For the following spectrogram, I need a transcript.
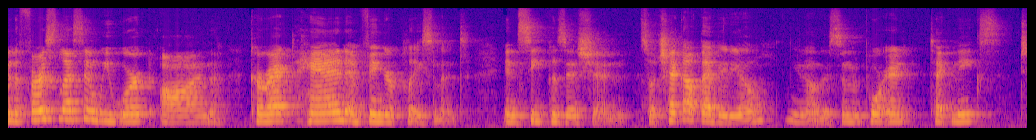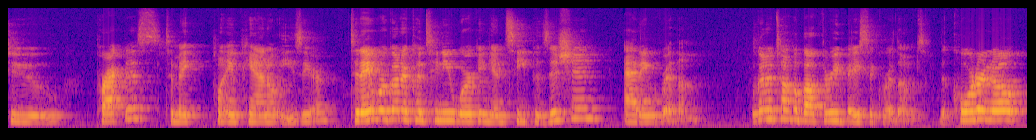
In the first lesson, we worked on correct hand and finger placement in C position. So check out that video. You know, there's some important techniques to practice to make playing piano easier. Today we're going to continue working in C position, adding rhythm. We're going to talk about three basic rhythms, the quarter note,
